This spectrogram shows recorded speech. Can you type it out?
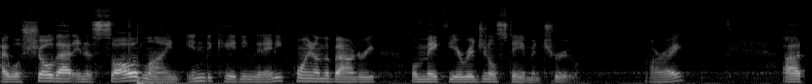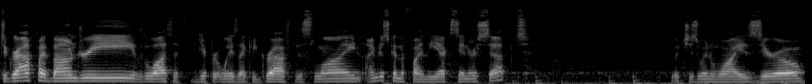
I will show that in a solid line indicating that any point on the boundary will make the original statement true. All right? Uh, to graph my boundary, there's lots of different ways I could graph this line. I'm just going to find the x-intercept, which is when y is 0.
